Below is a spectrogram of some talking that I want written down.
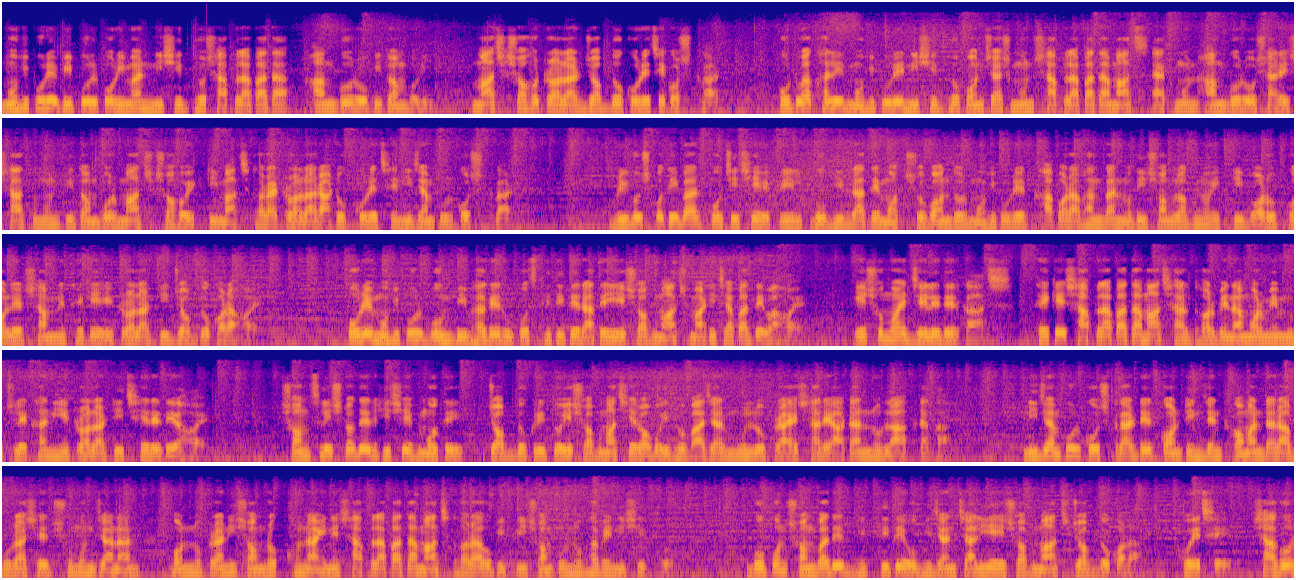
মহিপুরে বিপুল পরিমাণ নিষিদ্ধ শাপলা পাতা আঙ্গুর ও পিতম্বরী। মাছ সহ ট্রলার জব্দ করেছে কোস্টগার্ড। পটুয়াখালীর মহিপুরে নিষিদ্ধ পঞ্চাশ মন শাপলা পাতা মাছ, এক মন আঙ্গুর ও সাড়ে সাত মন পিতম্বর মাছ সহ একটি মাছ ধরা ট্রলার আটক করেছে নিজামপুর কোস্টগার্ড। বৃহস্পতিবার পঁচিশে এপ্রিল গভীর রাতে মৎস্য বন্দর মহিপুরের খাপড়াভাঙ্গা নদী সংলগ্ন একটি বরফ কলের সামনে থেকে এই ট্রলারটি জব্দ করা হয়। পরে মহিপুর বন বিভাগের উপস্থিতিতে রাতেই এসব মাছ মাটিচাপা দেওয়া হয়। এ সময় জেলেদের কাছ থেকে শাপলা পাতা মাছ আর ধরবে না মর্মে মুচলেখা নিয়ে ট্রলারটি ছেড়ে দেয়া হয়। সংশ্লিষ্টদের হিসেব মতে, জব্দকৃত এসব মাছের অবৈধ বাজার মূল্য প্রায় সাড়ে আটান্ন লাখ টাকা। নিজামপুর কোস্টগার্ডের কন্টিনজেন্ট কমান্ডার আবু রাশেদ সুমন জানান, বন্যপ্রাণী সংরক্ষণ আইনে শাপলা পাতা মাছ ধরা ও বিক্রি সম্পূর্ণভাবে নিষিদ্ধ। গোপন সংবাদের ভিত্তিতে অভিযান চালিয়ে এসব মাছ জব্দ করা হয়েছে। সাগর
